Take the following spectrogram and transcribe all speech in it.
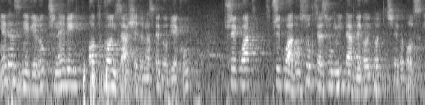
jeden z niewielu, przynajmniej od końca XVII wieku, przykład przykładów sukcesu militarnego i politycznego Polski.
